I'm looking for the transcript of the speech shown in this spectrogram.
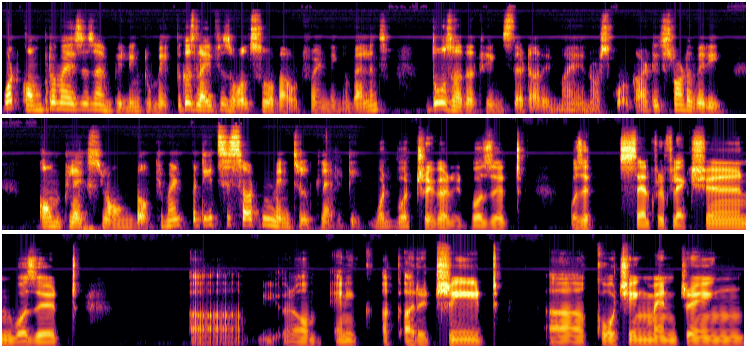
What compromises I'm willing to make because life is also about finding a balance. Those are the things that are in my inner scorecard. It's not a very complex, long document, but it's a certain mental clarity. What what triggered it? Was it was it self reflection? Was it uh, you know any a, a retreat, uh, coaching, mentoring,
